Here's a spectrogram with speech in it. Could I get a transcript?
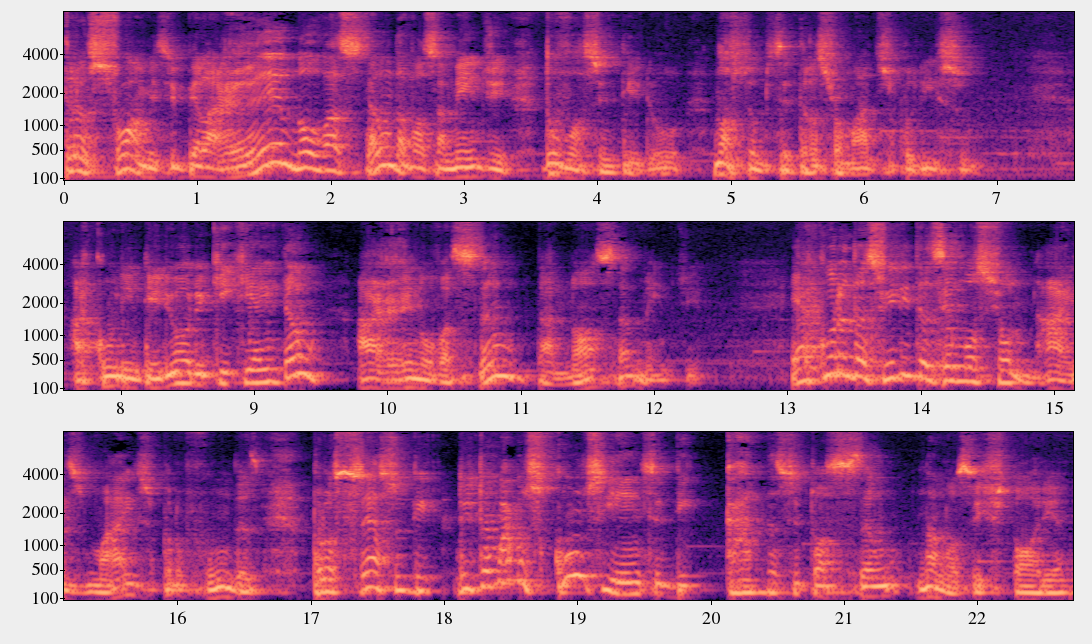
Transforme-se pela renovação da vossa mente, do vosso interior. Nós vamos ser transformados por isso. A cura interior, e o que, que é então? A renovação da nossa mente. É a cura das feridas emocionais mais profundas, processo de, de tomarmos consciência de cada situação na nossa história.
